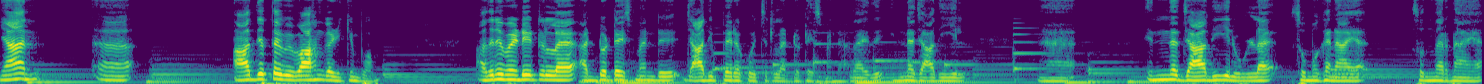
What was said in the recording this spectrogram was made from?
ഞാൻ ആദ്യത്തെ വിവാഹം കഴിക്കുമ്പം അതിന് വേണ്ടിയിട്ടുള്ള അഡ്വർടൈസ്മെന്റ് ജാതിപ്പേരൊക്കെ വെച്ചിട്ടുള്ള അഡ്വർടൈസ്മെന്റ് അതായത് ഇന്ന ജാതിയിൽ ഇന്ന ജാതിയിലുള്ള സുമുഖനായ സുന്ദരനായ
